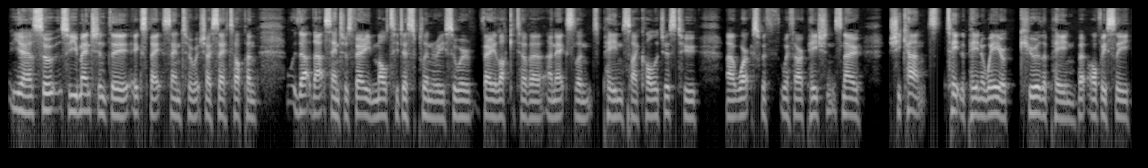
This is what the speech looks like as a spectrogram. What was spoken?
Yeah, so so you mentioned the EXPPECT Centre, which I set up, and that that centre is very multidisciplinary. So we're very lucky to have a, an excellent pain psychologist who uh, works with with our patients. Now, she can't take the pain away or cure the pain, but obviously.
